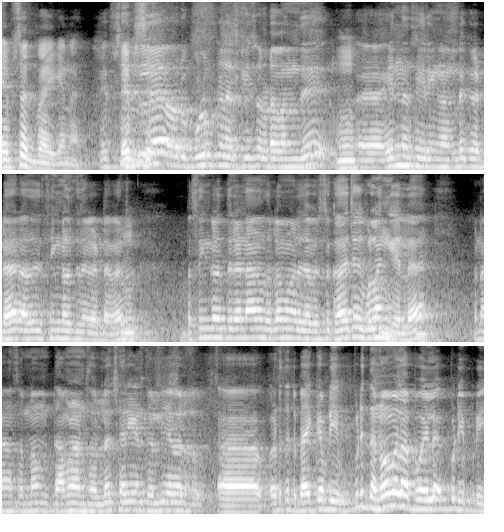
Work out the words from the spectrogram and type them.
வெப்சைட் பைக் என்ன? ஒரு ப்ளூ கலர் டீஷர்ட்டோட வந்து என்ன செய்றீங்கன்னு கேட்டார். அது சிங்களத்துல கேட்டவர். இப்போ சிங்களத்துல நாங்கள் சொல்ல மாதிரி கதைச்சது விளங்கல. இப்போ நாங்கள் சொன்னோம் தமிழன் சொல்ல சரின்னு சொல்லி அவர் எடுத்துட்டு பைக் எப்படி இப்படி தான் நோமலா போயில இப்படி இப்படி.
